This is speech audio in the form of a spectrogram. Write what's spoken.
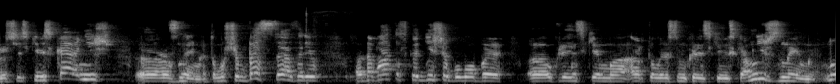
російські війська ніж з ними, тому що без Цезарів набагато складніше було би е, українським артилеристам, українським військам ніж з ними. Ну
